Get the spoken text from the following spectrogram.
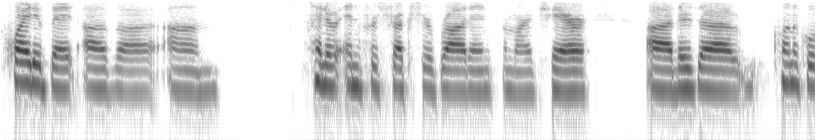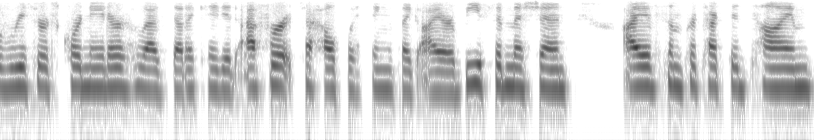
quite a bit of a um, kind of infrastructure brought in from our chair. Uh, there's a clinical research coordinator who has dedicated effort to help with things like IRB submission, I have some protected time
